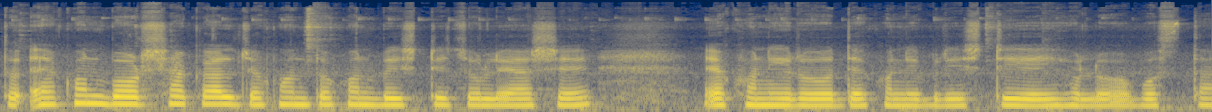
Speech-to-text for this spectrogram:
তো এখন বর্ষাকাল যখন তখন বৃষ্টি চলে আসে, এখনই রোদ, এখনই বৃষ্টি, এই হলো অবস্থা।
